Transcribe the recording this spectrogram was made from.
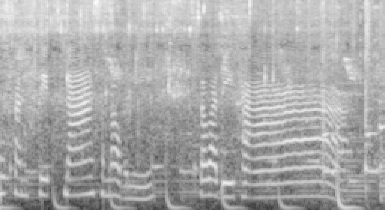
ทุกการคลิปนะสำหรับวันนี้ สวัสดีค่ะ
